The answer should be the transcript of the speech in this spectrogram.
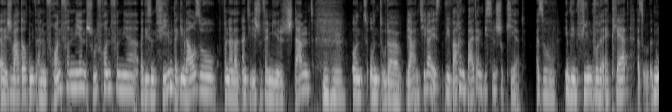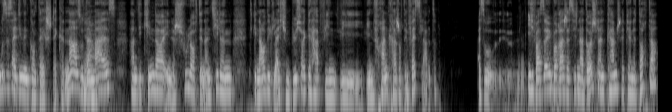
ich war dort mit einem Freund von mir, einem Schulfreund von mir, bei diesem Film, der genauso von einer antillischen Familie stammt mhm. und, und, oder, ja, Antilla ist. Wir waren beide ein bisschen schockiert. Also in dem Film wurde erklärt, also man muss es halt in den Kontext stecken. Ne? Also ja. damals haben die Kinder in der Schule auf den Antillen genau die gleichen Bücher gehabt wie, wie, wie in Frankreich auf dem Festland. Also ich war sehr überrascht, als ich nach Deutschland kam. Ich habe ja eine Tochter,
